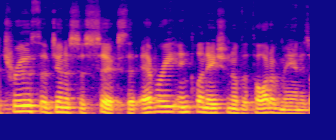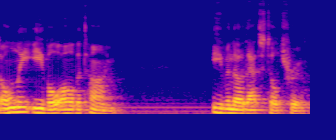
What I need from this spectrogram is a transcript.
truth of Genesis 6 that every inclination of the thought of man is only evil all the time, even though that's still true.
